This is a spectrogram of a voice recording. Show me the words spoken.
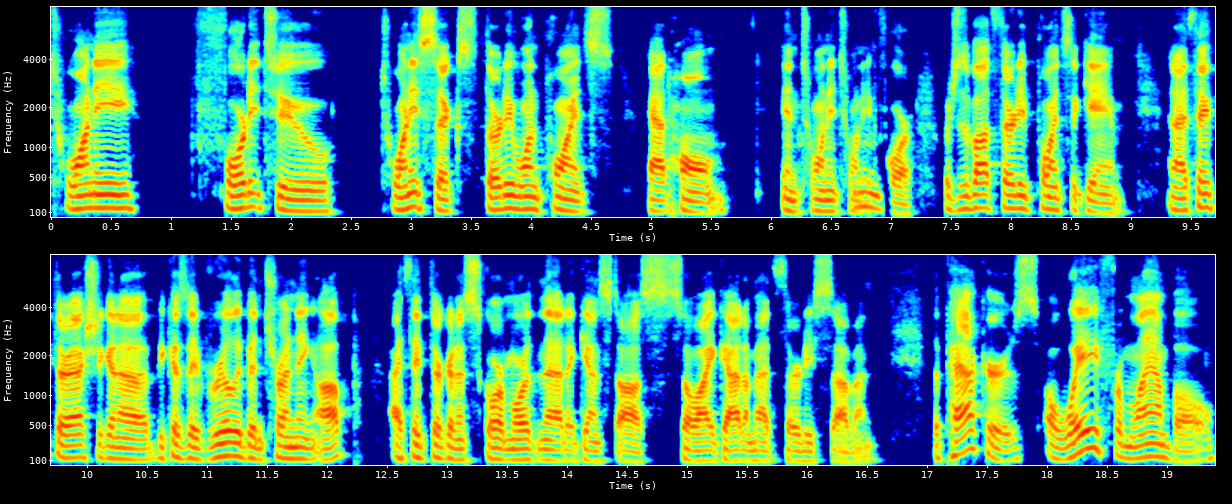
20 42 26 31 points at home in 2024 which is about 30 points a game and i think they're actually going to because they've really been trending up i think they're going to score more than that against us so i got them at 37 the packers away from lambeau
